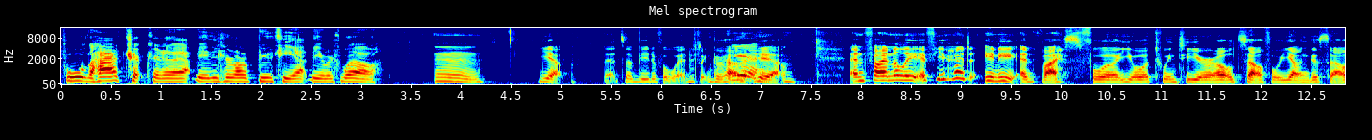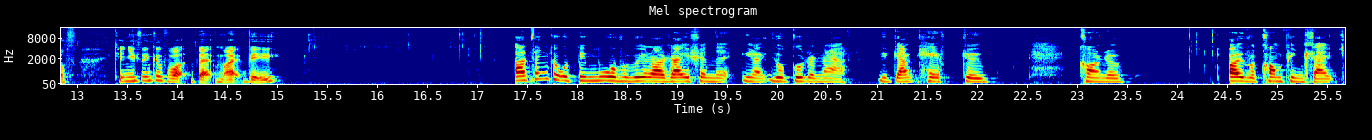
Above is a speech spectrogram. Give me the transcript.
for all the hardships that are out there, there's a lot of beauty out there as well. Mm. Yep, that's a beautiful way to think about it. Yeah. Yeah. And finally, if you had any advice for your 20 year old self or younger self, can you think of what that might be? I think it would be more of a realization that you know you're good enough. You don't have to kind of overcompensate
